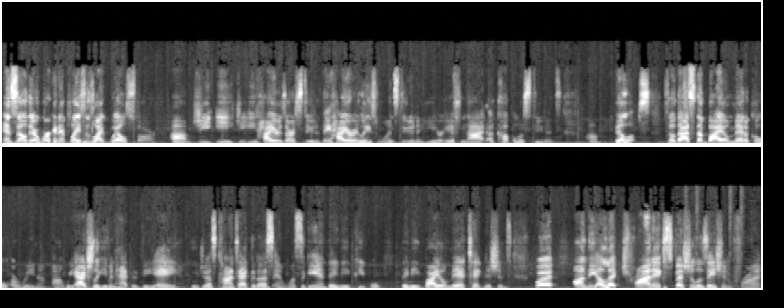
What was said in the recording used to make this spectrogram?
And so they're working at places like Wellstar, um, GE. GE hires our students. They hire at least one student a year, if not a couple of students. Um, Philips. So that's the biomedical arena. Uh, we actually even had the VA who just contacted us, and once again, they need people they need biomed technicians. But on the electronic specialization front,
